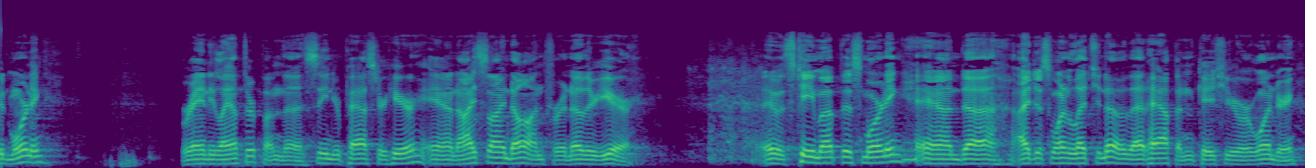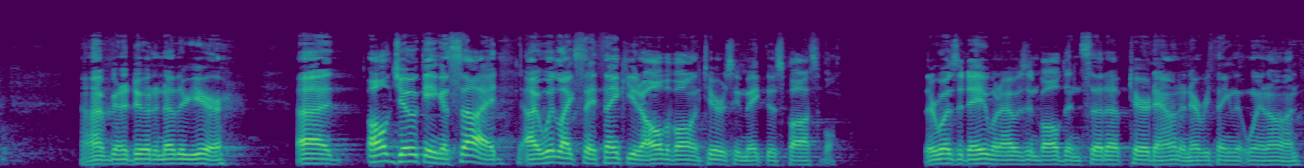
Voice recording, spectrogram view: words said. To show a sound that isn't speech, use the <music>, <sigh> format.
Good morning. Randy Lanthrop. I'm the senior pastor here, and I signed on for another year. it was team up this morning, and uh, I just want to let you know that happened in case you were wondering. I'm going to do it another year. Uh, all joking aside, I would like to say thank you to all the volunteers who make this possible. There was a day when I was involved in setup, tear down, and everything that went on.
